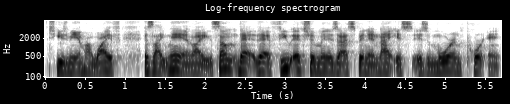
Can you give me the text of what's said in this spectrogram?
excuse me, and my wife, it's like, man, like some that that few extra minutes I spend at night is is more important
